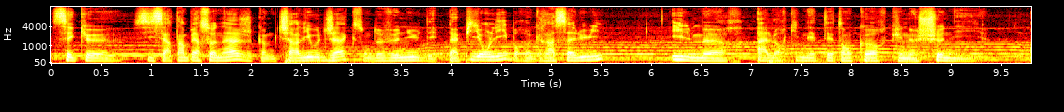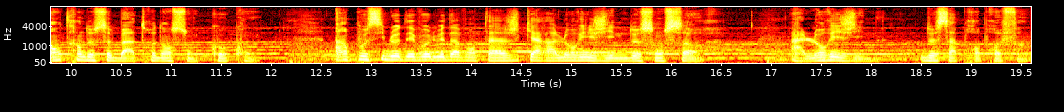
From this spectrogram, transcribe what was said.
c'est que si certains personnages comme Charlie ou Jack sont devenus des papillons libres grâce à lui, il meurt alors qu'il n'était encore qu'une chenille en train de se battre dans son cocon. Impossible d'évoluer davantage car à l'origine de son sort, à l'origine de sa propre fin.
